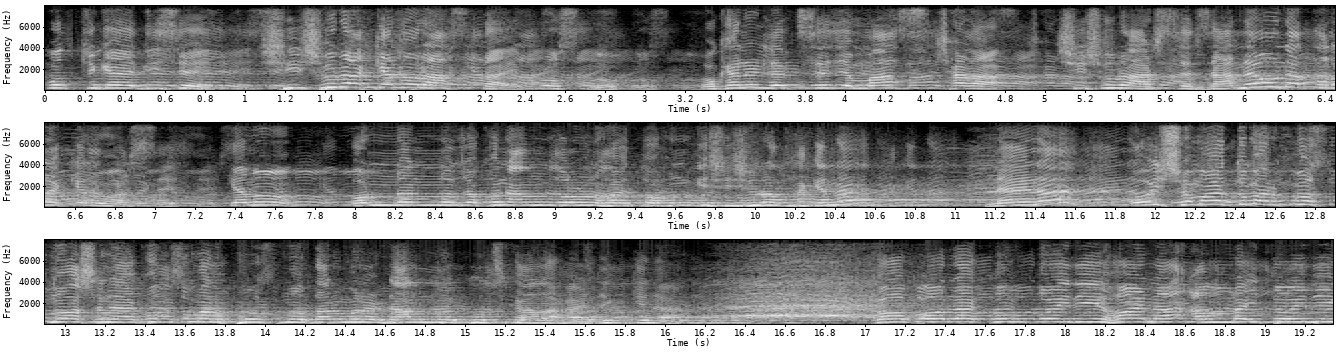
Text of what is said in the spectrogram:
পত্রিকায় দিছে, শিশুরা কেন রাস্তায়? প্রশ্ন। ওখানে লেখছে যে, মাছ ছাড়া শিশুরা আসছে। জানেও না তারা কেন আসছে। কেন? অন্যান্য যখন আন্দোলন হয়, তখন কি শিশুরা থাকে না? নেয় না? ওই সময় তোমার প্রশ্ন আসে না, এখন তোমার প্রশ্ন, তার মানে ডাল নয় কুচ কালা হয়, ঠিক কিনা? খবর এখন তৈরি হয় না, আমরাই তৈরি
